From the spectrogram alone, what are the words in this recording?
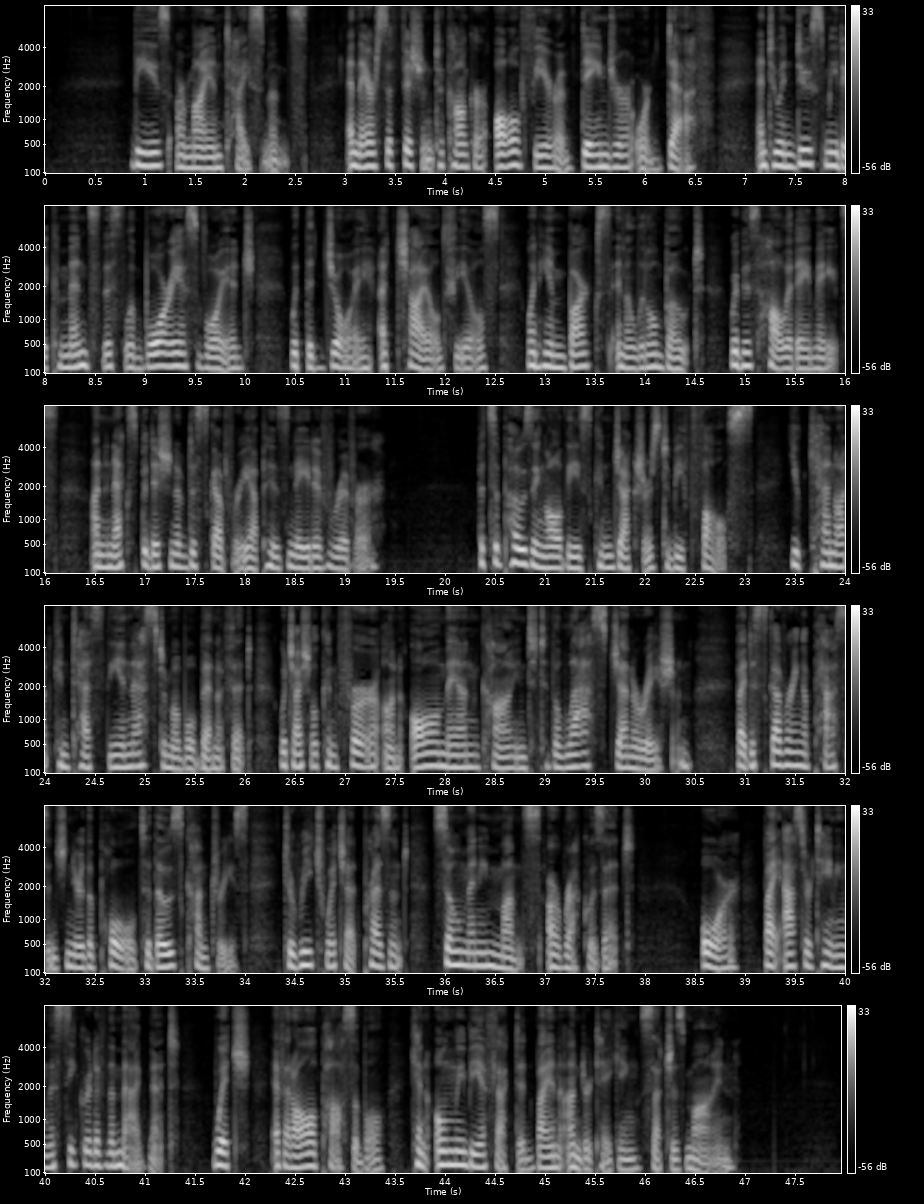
These are my enticements, and they are sufficient to conquer all fear of danger or death, and to induce me to commence this laborious voyage with the joy a child feels when he embarks in a little boat with his holiday mates on an expedition of discovery up his native river. But supposing all these conjectures to be false, you cannot contest the inestimable benefit which I shall confer on all mankind to the last generation by discovering a passage near the pole to those countries to reach which at present so many months are requisite, or by ascertaining the secret of the magnet, which, if at all possible, can only be effected by an undertaking such as mine.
